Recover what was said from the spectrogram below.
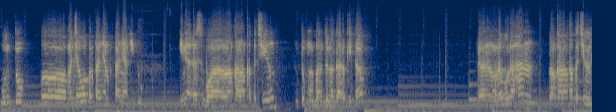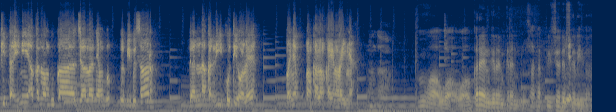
untuk eh, menjawab pertanyaan-pertanyaan itu. Ini ada sebuah langkah-langkah kecil untuk membantu negara kita. Dan mudah-mudahan langkah-langkah kecil kita ini akan membuka jalan yang lebih besar dan akan diikuti oleh banyak langkah-langkah yang lainnya. Mantap. Wow, wow, wow, keren, keren, keren. Sangat visioner sekali, Pak.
